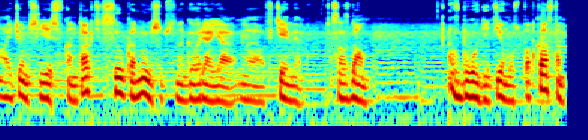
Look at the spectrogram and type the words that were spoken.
iTunes есть ВКонтакте ссылка, ну и, собственно говоря, я э, в теме создам в блоге тему с подкастом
